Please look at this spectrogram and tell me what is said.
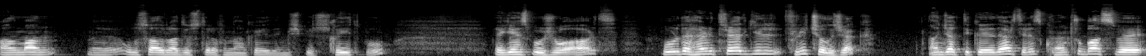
Alman e, Ulusal Radyosu tarafından kaydedilmiş bir kayıt bu. Against Bourgeois Art. Burada Henry Threadgill flüt çalacak. Ancak dikkat ederseniz kontrbas ve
